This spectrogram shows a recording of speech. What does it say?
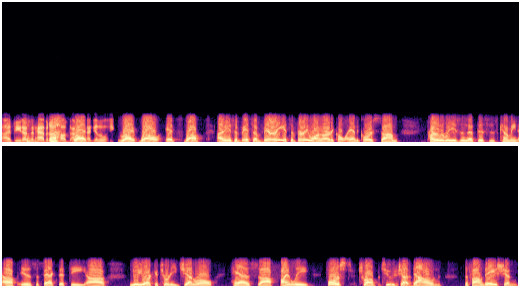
Uh, if he doesn't have it up, I'll, going Right. send you the link. Right. Well, it's well. I mean, it's a it's a very it's a very long article, and of course, um, part of the reason that this is coming up is the fact that the uh, New York Attorney General has uh, finally forced Trump to shut down the foundation,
